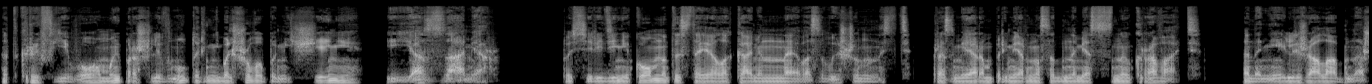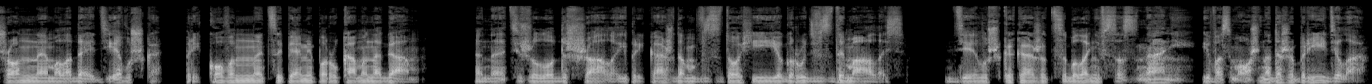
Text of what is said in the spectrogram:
Открыв его, мы прошли внутрь небольшого помещения, и я замер. Посередине комнаты стояла каменная возвышенность, размером примерно с одноместную кровать, а на ней лежала обнаженная молодая девушка, прикованная цепями по рукам и ногам. Она тяжело дышала, и при каждом вздохе ее грудь вздымалась. Девушка, кажется, была не в сознании и, возможно, даже бредила.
